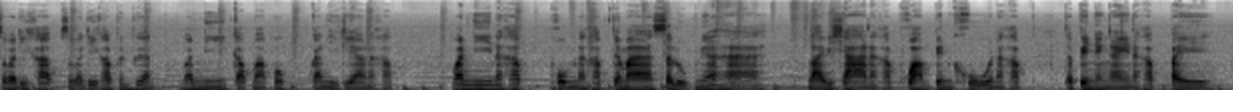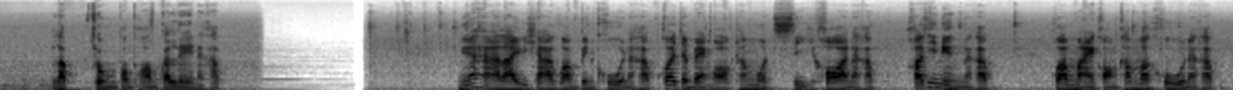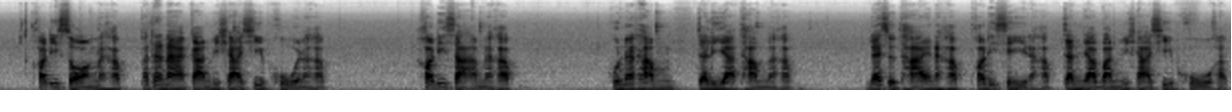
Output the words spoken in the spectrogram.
สวัสดีครับ สวัสดีครับเพื่อนๆ วันนี้กลับมาพบกันอีกแล้วนะครับ วันนี้นะครับผมนะครับจะมาสรุปเนื้อหารายวิชานะครับ ความเป็นครูนะครับ จะเป็นยังไงนะครับไปรับชมพร้อมๆกันเลยนะครับ เนื้อหารายวิชาความเป็นครูนะครับ ก็จะแบ่งออกทั้งหมด 4 ข้อนะครับ ข้อที่1นะครับความหมายของคำว่าครูนะครับ ข้อที่2นะครับพัฒนาการวิชาชีพครูนะครับ ข้อที่3นะครับ คุณธรรม จริยธรรมนะครับ และสุดท้ายนะครับ ข้อที่4นะครับ จรรยาบรรณวิชาชีพครูครับ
